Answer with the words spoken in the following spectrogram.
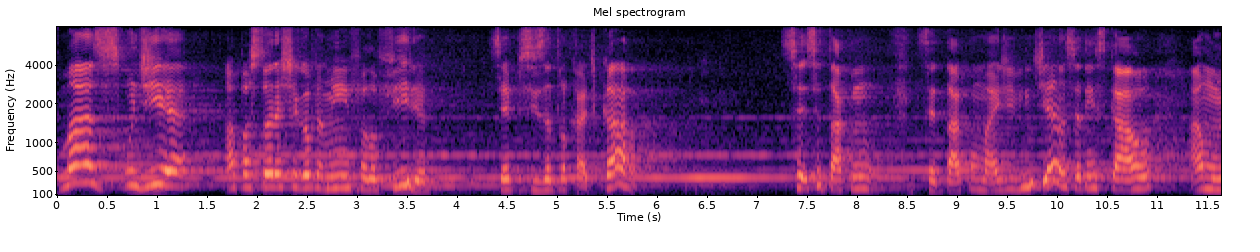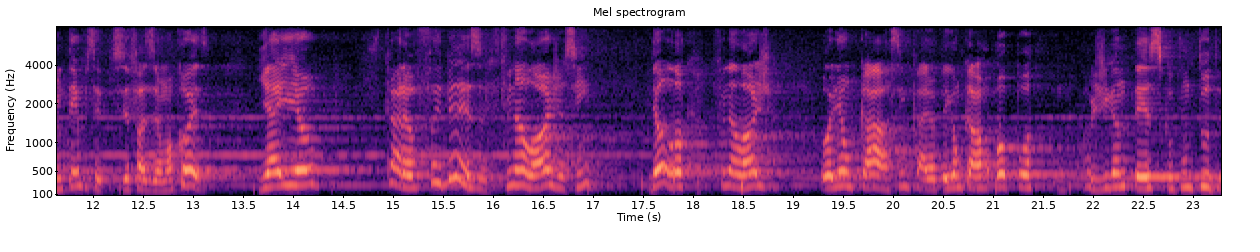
Mas um dia a pastora chegou para mim e falou: Filha, você precisa trocar de carro. Você está com, tá com mais de 20 anos, você tem esse carro há muito tempo, você precisa fazer uma coisa. E aí eu, cara, eu falei: beleza, fui na loja assim, deu louca, fui na loja, olhei um carro assim, cara, eu peguei um carro Oppo, um carro gigantesco, com tudo.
